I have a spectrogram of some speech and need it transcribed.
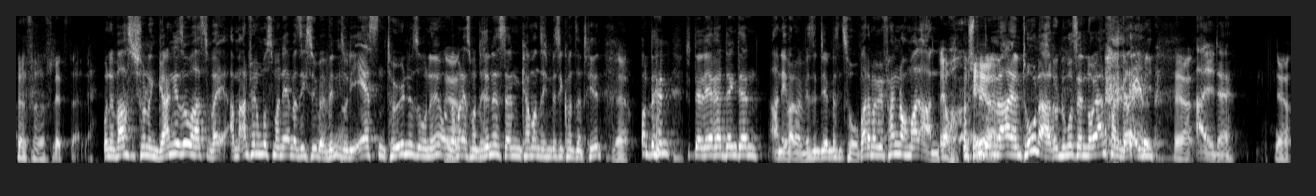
Das war das letzte, Alter. Und dann warst du schon in Gange so, hast, weil am Anfang muss man ja immer sich so überwinden, so die ersten Töne so, ne? Und Ja. wenn man erstmal drin ist, dann kann man sich ein bisschen konzentrieren. Ja. Und dann, der Lehrer denkt dann, ah nee, warte mal, wir sind dir ein bisschen zu hoch. Warte mal, wir fangen noch mal an. Ja. Und spielt Ja. dann in einer anderen Tonart und du musst dann neu anfangen da irgendwie. Alter. Ja.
